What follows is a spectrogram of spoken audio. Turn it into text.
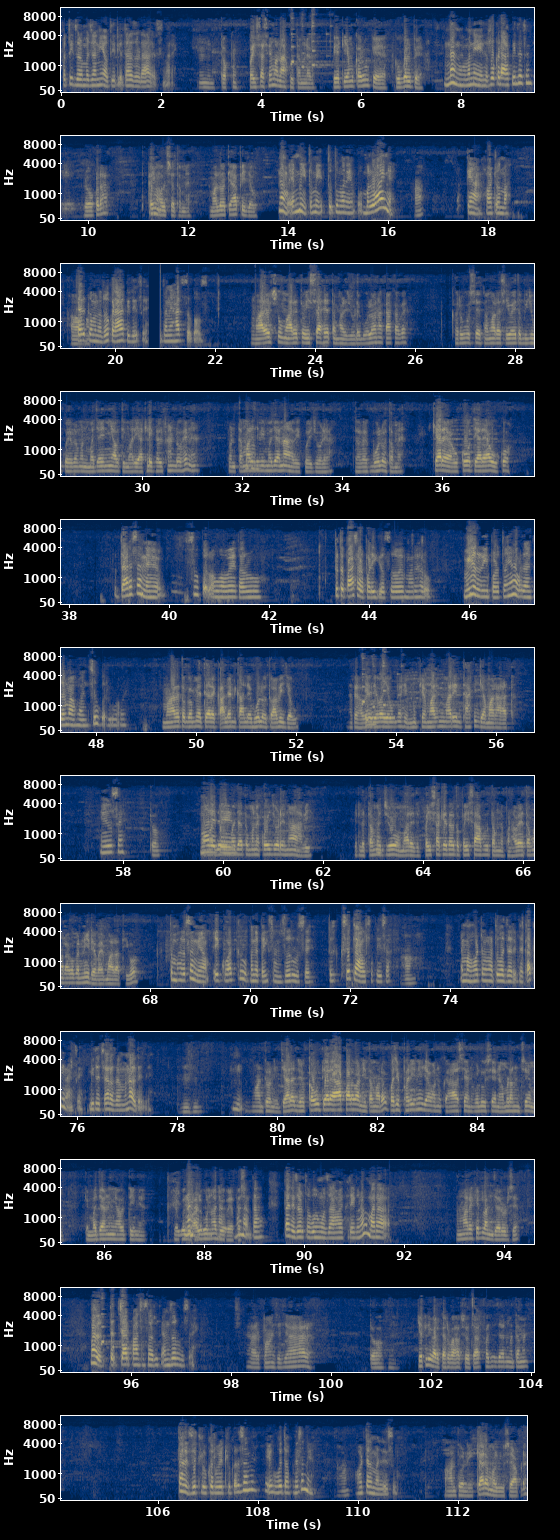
પતિ જળ મજા નહીં આવતી એટલે તારા જળ આવે છે મારે. તો પૈસા શેમાં નાખું તમને? પેટીએમ કરું કે ગૂગલ પે ના ના મને રોકડા આપી દેશે ને. રોકડા? કઈ મળશે તમે? મળો ત્યાં આપી જાઉં. ના એમ નહીં તમે તો તું મને મળવા આય ને? હા. ત્યાં હોટલમાં. ત્યારે તો મને રોકડા આપી દેશે તને હાથ શું કહું મારે શું? મારે તો ઈચ્છા છે તમારી જોડે. બોલો ને કાક હવે. કરવું છે તમારા સિવાય તો બીજું કોઈ હવે મને મજા નહીં આવતી. મારી આટલી ગર્લફ્રેન્ડો હે ને પણ તમારી જેવી મજા ના આવી કોઈ જોડે. હવે બોલો તમે ક્યારે આવું? કહો ત્યારે આવું કહો તારે છે ને શું કરવું હવે તારું? તું તો પાછળ પડી ગયો છો હવે મારે હારું. મેળ નહીં પડતો અહીંયા બધા ઘરમાં હોય શું કરવું હવે? મારે તો ગમે ત્યારે કાલે ને કાલે બોલો તો આવી જવું હવે? રેવાય એવું નથી. મુઠ્યા મારીને મારીને થાકી ગયા મારા હાથ. એવું છે? તો મારે તે- મજા તો મને કોઈ જોડે ના આવી. એટલે તમે જો મારે પૈસા કહેતા હોય તો પૈસા આપું તમને પણ હવે તમારા વગર નહીં રહેવાય મારાથી હો. તો મારે છે ને એક વાત કહું મને પૈસાની જરૂર છે. તો કેટલા આવશે પૈસા? હા. એમાં હોટલમાં તું હજાર રૂપિયા કાપી નાખશે બીજા ચાર હજાર મનાવી દેજે હમ હમ. હમ. વાંધો નહીં. જ્યારે જે કહું ત્યારે આ પાડવાની તમારે પછી ફરી નહીં જવાનું કે આ છે ને ઓલું છે ને હમણાં છે એમ કે મજા નહીં આવતી ને. બધું હાલવું ના જોવે તારી બહુ મજા આવે ખરેખર મારા મારે કેટલાની જરૂર છે? મારે ચાર પાંચ હજાર રૂપિયાની જરૂર છે. ચાર પાંચ હજાર? તો કેટલી વાર કરવા આવશો? ચાર પાંચ હજારમાં તમે? તારે જેટલું કરવું એટલું કરજે ને એવું હોય તો આપણે છે ને હોટેલમાં જઈશું. વાંધો નહીં. ક્યારે મળવું છે આપણે?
